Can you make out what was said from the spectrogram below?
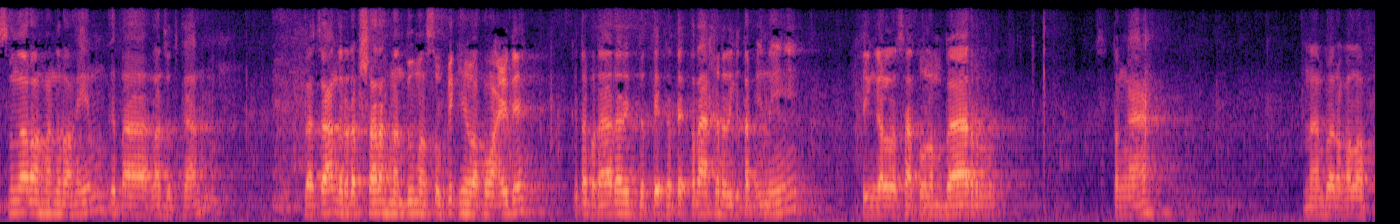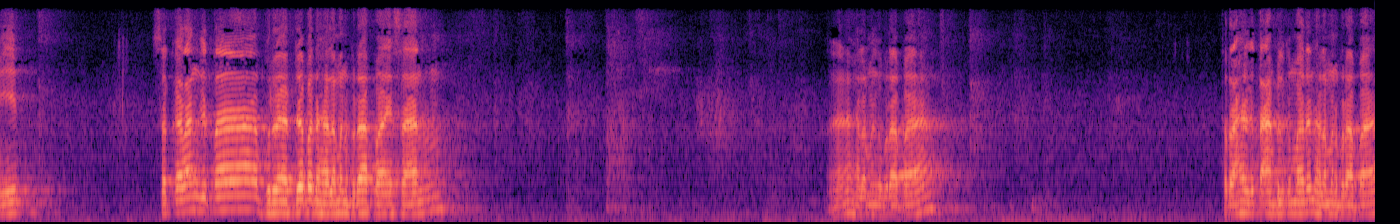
Bismillahirrahmanirrahim. Kita lanjutkan bacaan terhadap syarah Mandhumah Sufiq wa Qawaidih. Kita berada di detik-detik terakhir dari kitab ini. Tinggal satu lembar setengah. Nah, barakallahu fiik. Sekarang kita berada pada halaman berapa, Ihsan? Nah, halaman berapa? Terakhir kita ambil kemarin halaman berapa?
